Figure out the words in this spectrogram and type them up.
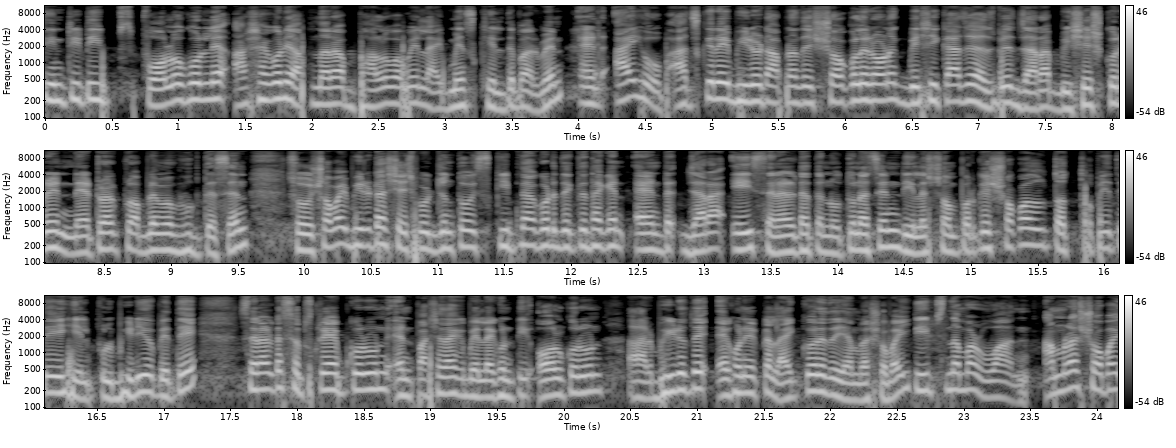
তিনটি টিপস ফলো করলে আশা করি আপনারা ভালোভাবে লাইভ ম্যাচ খেলতে পারবেন। অ্যান্ড আই হোপ আজকের এই ভিডিওটা আপনাদের সকলের অনেক বেশি কাজে আসবে, যারা বিশেষ করে নেটওয়ার্ক প্রবলেমে ভুগতেছেন। সো সবাই ভিডিওটা শেষ পর্যন্ত স্কিপ না করে দেখতে থাকেন। অ্যান্ড যারা এই চ্যানেলটাতে নতুন আছেন ডিএলএস সম্পর্কে সকল তথ্য পেতে হেল্পফুল ভিডিও পেতে চ্যানেলটা সাবস্ক্রাইব করুন অ্যান্ড পাশে থাকা বেল আইকনটি অল করুন। আর ভিডিওতে এখনই একটা লাইক করে দিই আমরা সবাই। টিপস নাম্বার ওয়ান আমরা সবাই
